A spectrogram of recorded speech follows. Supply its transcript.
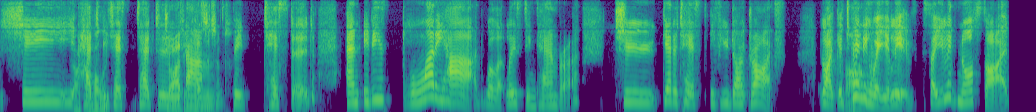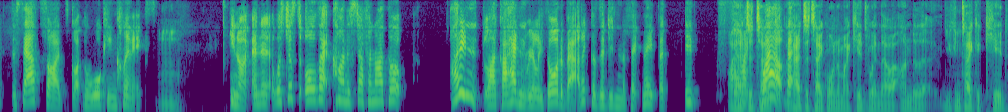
she had to be Alcoholic? tested, had to Driving um, hesitant? be tested, and it is bloody hard. Well, at least in Canberra, to get a test if you don't drive. Like Oh. depending where you live. So you live north side, the south side's got the walk-in clinics. Mm. you know, and it was just all that kind of stuff. And I thought, I didn't like, I hadn't really thought about it because it didn't affect me, but it. I had to take wow, I had to take one of my kids when they were under the. You can take a kid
